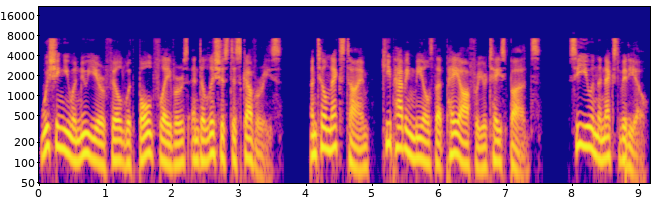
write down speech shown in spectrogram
Wishing you a new year filled with bold flavors and delicious discoveries. Until next time, keep having meals that pay off for your taste buds. See you in the next video.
